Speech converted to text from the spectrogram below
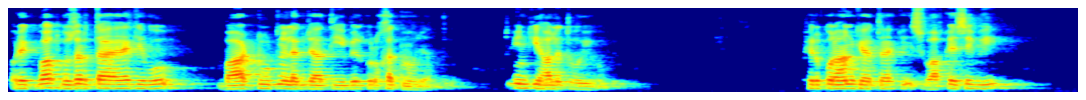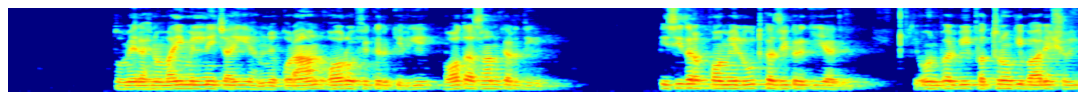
اور ایک وقت گزرتا ہے کہ وہ باڑ ٹوٹنے لگ جاتی ہے، بالکل ختم ہو جاتی ہے۔ تو ان کی حالت وہی ہوگی۔ پھر قرآن کہتا ہے کہ اس واقعے سے بھی تمہیں رہنمائی ملنی چاہیے۔ ہم نے قرآن غور و فکر کے لیے بہت آسان کر دی اسی طرح قوم لوت کا ذکر کیا گیا کہ ان پر بھی پتھروں کی بارش ہوئی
